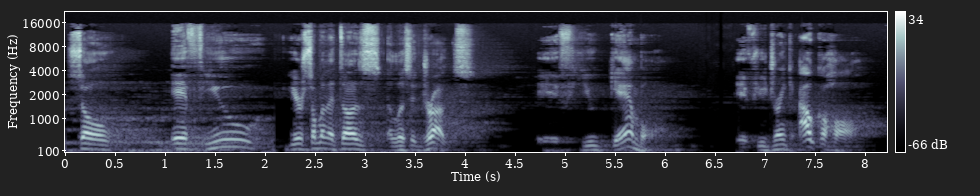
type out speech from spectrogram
So, if you you're someone that does illicit drugs, if you gamble, if you drink alcohol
